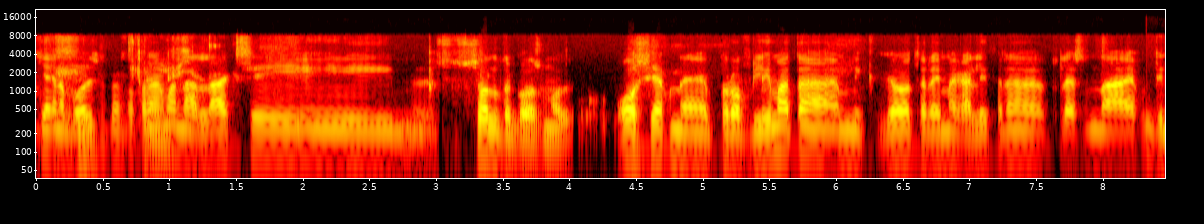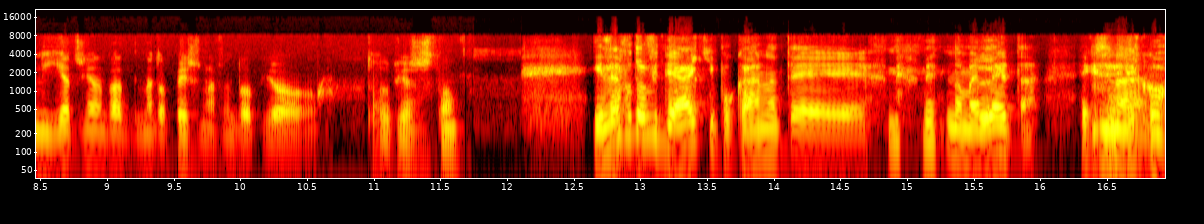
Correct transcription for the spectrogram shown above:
για να μπορέσει αυτό το πράγμα να αλλάξει σε όλο τον κόσμο. όσοι έχουν προβλήματα, μικρότερα ή μεγαλύτερα, τουλάχιστον να έχουν την υγεία τους για να τα αντιμετωπίσουν. Αυτό είναι το πιο, το πιο σωστό. Είδα αυτό το βιντεάκι που κάνατε με την ομελέτα. Εξαιρετικό. Ναι.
